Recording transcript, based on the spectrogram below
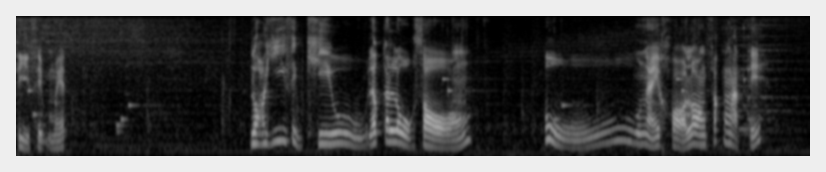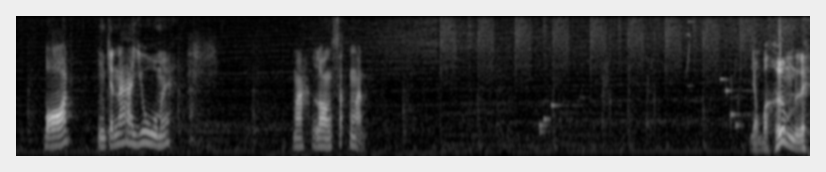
สี่สิบเมตรร้อยยี่สิบคิว แล้วกระโหลกสองโอ้โหไหนขอลองสักหมัดดิ บอส มึงจะหน้ายู่ไหม มา ลองสักหมัด อย่างบะฮึ่มเลย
